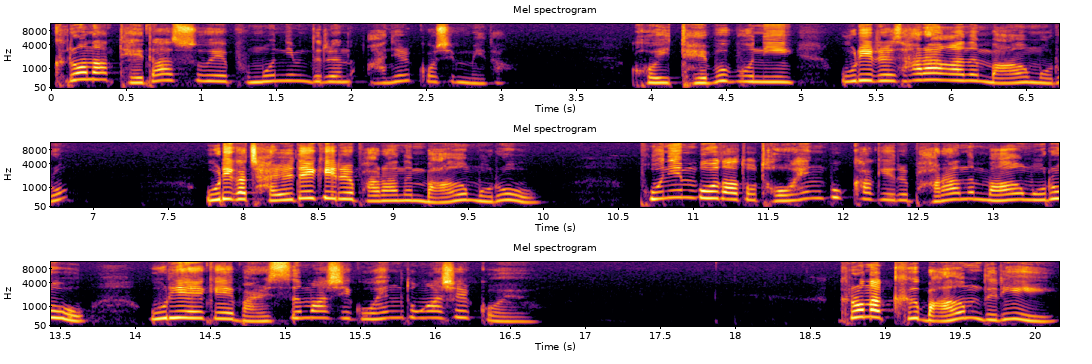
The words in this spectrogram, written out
그러나 대다수의 부모님들은 아닐 것입니다. 거의 대부분이 우리를 사랑하는 마음으로 우리가 잘 되기를 바라는 마음으로 본인보다도 더 행복하기를 바라는 마음으로 우리에게 말씀하시고 행동하실 거예요. 그러나 그 마음들이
